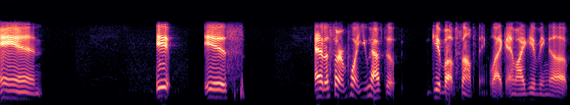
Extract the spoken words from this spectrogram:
and it is at a certain point you have to give up something. Like, am I giving up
